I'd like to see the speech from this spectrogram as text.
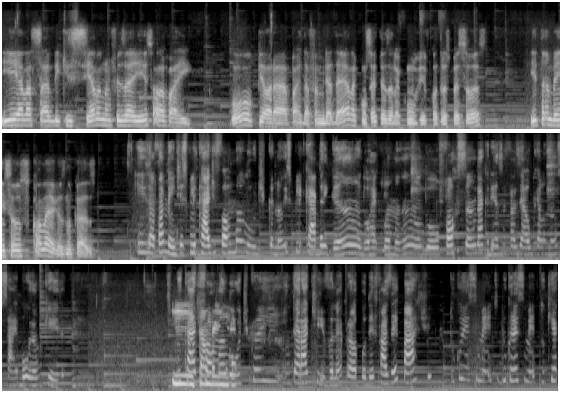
e ela sabe que se ela não fizer isso, ela vai ou piorar a parte da família dela, com certeza ela convive com outras pessoas, e também seus colegas, no caso. Exatamente, explicar de forma lúdica, não explicar brigando, ou reclamando, ou forçando a criança a fazer algo que ela não saiba ou não queira. Explicar e de também... forma é lúdica e interativa, né? Para ela poder fazer parte do conhecimento, do crescimento do que,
